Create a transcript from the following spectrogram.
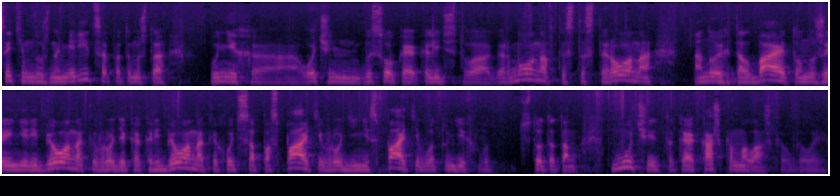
С этим нужно мириться, потому что у них э, очень высокое количество гормонов, тестостерона, оно их долбает, он уже и не ребенок, и вроде как ребенок, и хочется поспать, и вроде не спать, и вот у них вот что-то там мучает, такая кашка-малашка в голове.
